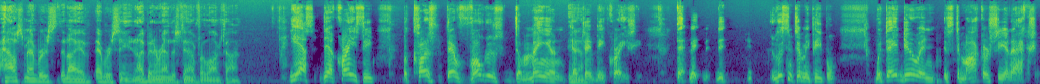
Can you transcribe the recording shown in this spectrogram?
House members that I have ever seen. And I've been around this town for a long time. Yes, they're crazy because their voters demand that yeah. they be crazy. That, they, they, listen to me, people. What they're doing is democracy in action.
